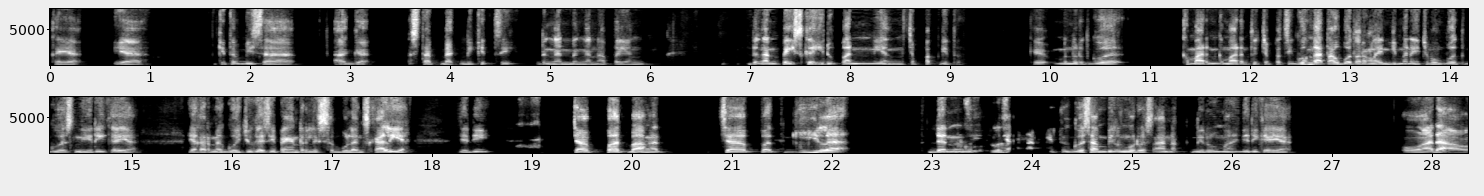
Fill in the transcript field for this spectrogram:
Kayak ya kita bisa agak step back dikit sih dengan dengan apa yang dengan pace kehidupan yang cepat gitu. Kayak menurut gue kemarin-kemarin tuh cepat sih. Gue nggak tahu buat orang lain gimana ya. Cuma buat gue sendiri kayak ya karena gue juga sih pengen rilis sebulan sekali ya. Jadi cepat banget, cepat gila. Dan gue lu gitu, gue sambil ngurus anak di rumah. Jadi kayak wadaw.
